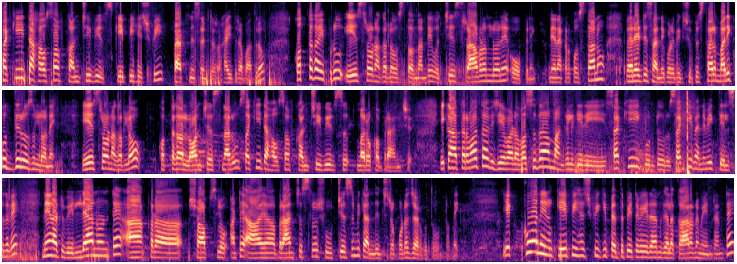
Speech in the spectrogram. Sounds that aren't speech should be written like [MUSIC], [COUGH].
సకీత house of కన్చివ్యూస్ KPHB Patny centre హైదరాబాద్లో. కొత్తగా ఇప్పుడు ఏస్రో నగర్లో వస్తుందండి. వచ్చే శ్రావణంలోనే ఓపెనింగ్. నేను అక్కడికి వస్తాను. వెరైటీస్ అన్నీ కూడా మీకు చూపిస్తాను మరికొద్ది రోజుల్లోనే ఏస్రో నగర్లో కొత్తగా లాంచ్ చేస్తున్నారు సకీత హౌస్ ఆఫ్ కంచీవ్యూస్ మరొక బ్రాంచ్. ఇక ఆ తర్వాత విజయవాడ వసుధ మంగళగిరి సఖీ గుంటూరు సఖీ ఇవన్నీ మీకు తెలిసినవే. నేను అటు వెళ్ళాను అంటే అక్కడ షాప్స్లో అంటే ఆయా బ్రాంచెస్లో షూట్ చేసి మీకు అందించడం కూడా జరుగుతూ ఉంటుంది. ఎక్కువ నేను కేపీహెచ్పికి పెద్దపీట వేయడానికి గల కారణం ఏంటంటే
